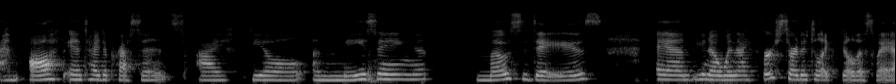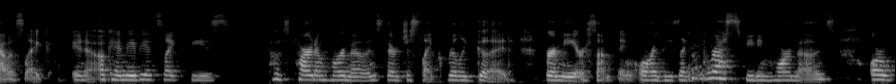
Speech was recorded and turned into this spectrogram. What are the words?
am off antidepressants. I feel amazing most days. And, you know, when I first started to like feel this way, I was like, you know, okay, maybe it's like these postpartum hormones they're just like really good for me or something or these like breastfeeding hormones or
